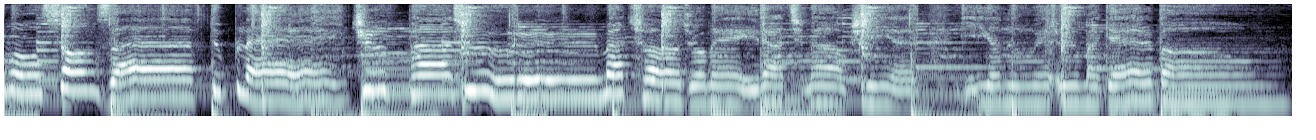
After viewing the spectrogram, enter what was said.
more songs left to play 주파수를 맞춰줘 매일 아침 9시에 이현우의 음악 앨범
